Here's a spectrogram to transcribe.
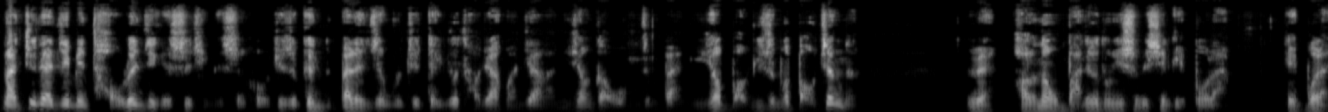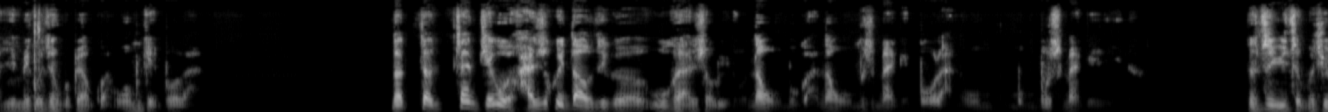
那就在这边讨论这个事情的时候，就是跟拜登政府就等于说讨价还价了。你想搞我们怎么办？你要保你怎么保证呢？对不对？好了，那我们把这个东西是不是先给波兰？给波兰，因为美国政府不要管，我们给波兰。那但但结果还是会到这个乌克兰手里头。那我不管，那我们是卖给波兰的，我们我们不是卖给你。那至于怎么去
